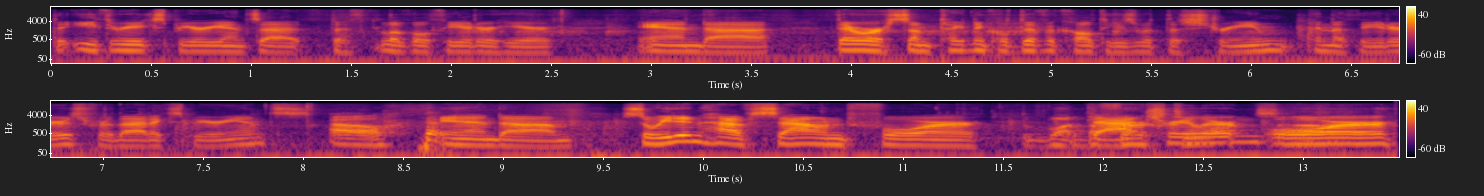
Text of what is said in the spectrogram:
the E3 experience at the local theater here, and uh, there were some technical difficulties with the stream in the theaters for that experience, Oh, and um, so we didn't have sound for what the that trailer ones? Oh. or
